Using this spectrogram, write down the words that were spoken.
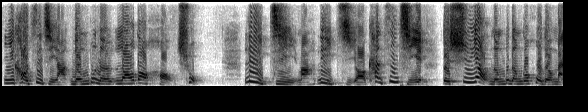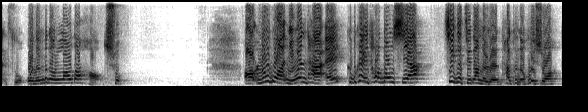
依靠自己啊，能不能捞到好处？利己嘛，利己啊，看自己的需要能不能够获得满足，我能不能捞到好处？好，如果你问他，哎，可不可以偷东西啊？这个阶段的人，他可能会说，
